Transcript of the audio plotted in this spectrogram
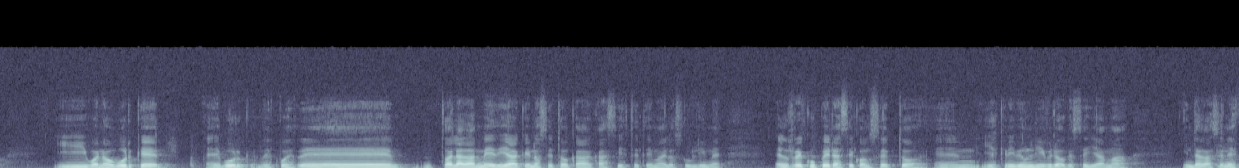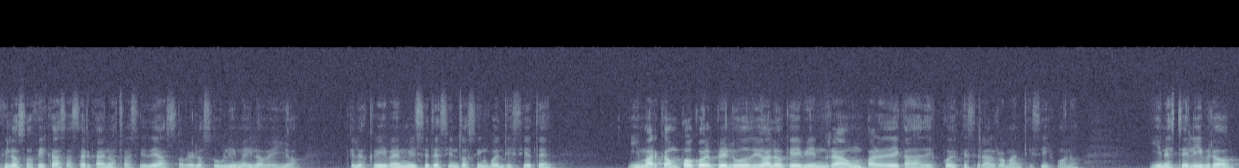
Y bueno, Burke, eh, Burke, después de toda la Edad Media que no se toca casi este tema de lo sublime, él recupera ese concepto y escribe un libro que se llama indagaciones filosóficas acerca de nuestras ideas sobre lo sublime y lo bello, que lo escribe en 1757 y marca un poco el preludio a lo que vendrá un par de décadas después, que será el romanticismo. Y en este libro,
